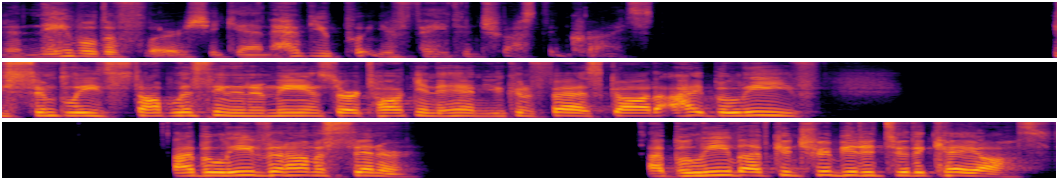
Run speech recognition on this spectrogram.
and enabled to flourish again. Have you put your faith and trust in Christ? You simply stop listening to me and start talking to him. You confess, God, I believe. I believe that I'm a sinner. I believe I've contributed to the chaos.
